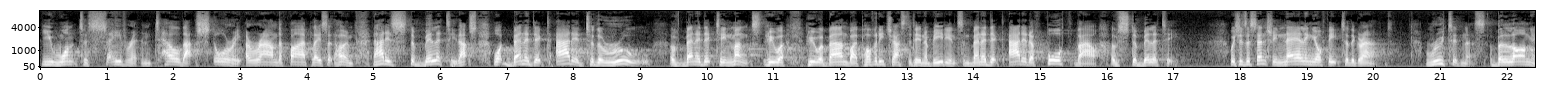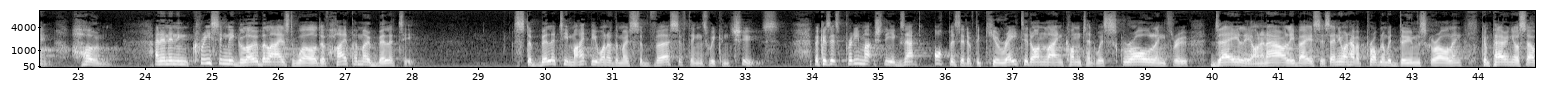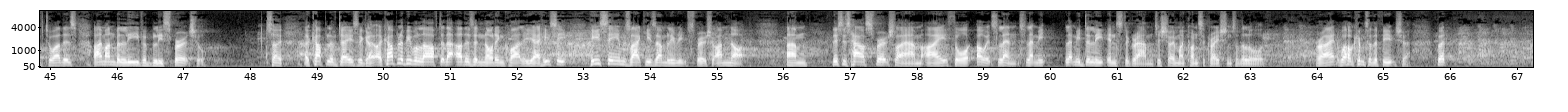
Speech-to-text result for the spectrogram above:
you want to savor it and tell that story around the fireplace at home. That is stability. That's what Benedict added to the rule of Benedictine monks who were, who were bound by poverty, chastity, and obedience. And Benedict added a fourth vow of stability which is essentially nailing your feet to the ground, rootedness, belonging, home. And in an increasingly globalized world of hypermobility, stability might be one of the most subversive things we can choose because it's pretty much the exact opposite of the curated online content we're scrolling through daily on an hourly basis. Anyone have a problem with doom scrolling, comparing yourself to others? I'm unbelievably spiritual. So a couple of days ago, a couple of people laughed at that. Others are nodding quietly. Yeah, he, see, he seems like he's unbelievably spiritual. I'm not. Um, this is how spiritual I am. I thought, oh, it's Lent. Let me, let me delete Instagram to show my consecration to the Lord. Right? Welcome to the future. But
